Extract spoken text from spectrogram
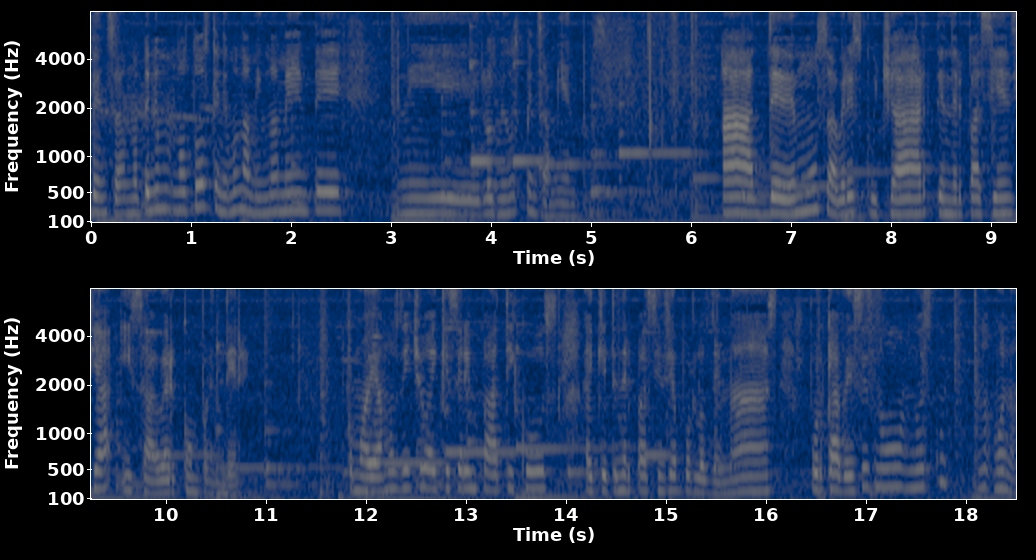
pensamos, no, no todos tenemos la misma mente, ni los mismos pensamientos. Ah, debemos saber escuchar, tener paciencia y saber comprender. como habíamos dicho, hay que ser empáticos, hay que tener paciencia por los demás, porque a veces no, no escuchamos, bueno,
